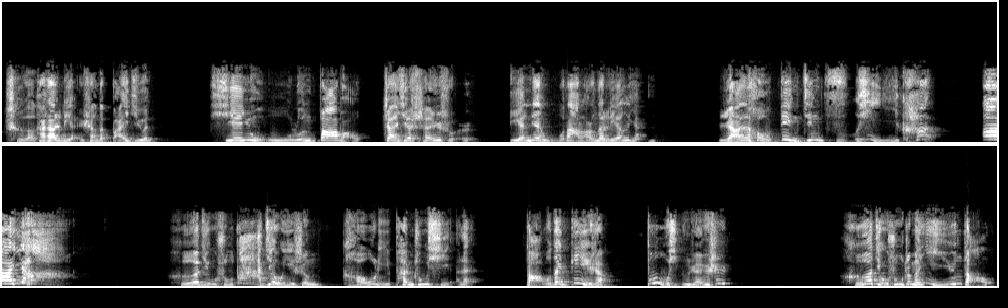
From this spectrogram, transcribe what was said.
扯开他脸上的白绢，先用五轮八宝蘸些神水，点点武大郎的两眼。然后定睛仔细一看，哎呀！何九叔大叫一声，口里喷出血来，倒在地上不省人事。何九叔这么一晕倒，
